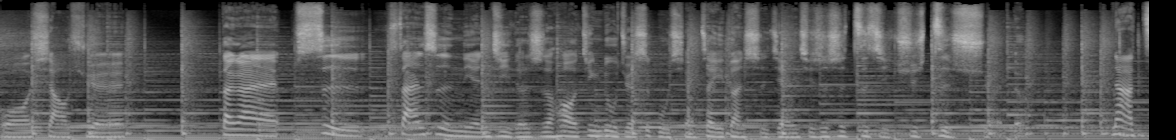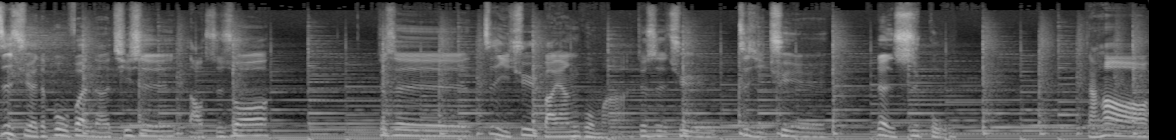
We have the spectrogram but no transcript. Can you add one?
我小学大概四。三四年级的时候进入爵士鼓前这一段时间，其实是自己去自学的。那自学的部分呢，其实老实说，就是自己去保养鼓嘛，就是去自己去认识鼓，然后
